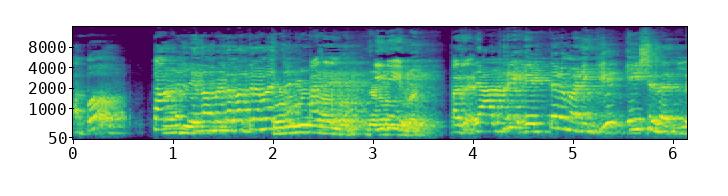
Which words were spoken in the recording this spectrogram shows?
അപ്പൊ കാണില്ലേ നമ്മളുടെ ഇനിയും. രാത്രി എട്ടര മണിക്ക് ഏഷ്യനെറ്റിൽ.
